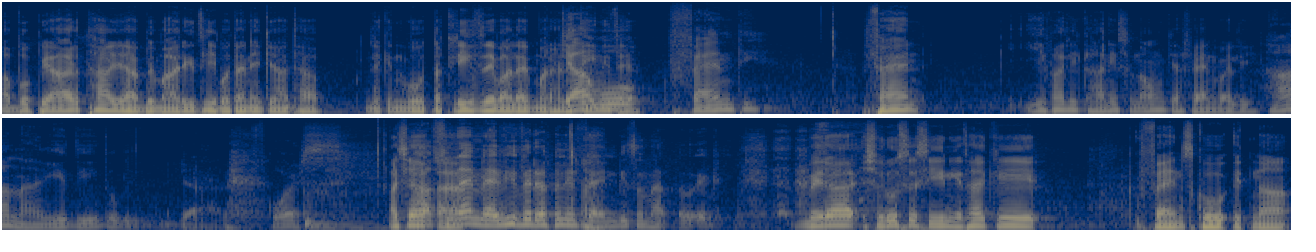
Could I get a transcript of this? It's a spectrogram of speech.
अब वो प्यार था या बीमारी थी पता नहीं क्या था लेकिन वो तकलीफ़ दे वाला मरहले क्या तीन वो थे। फ़ैन थी? फ़ैन ये वाली कहानी सुनाऊं क्या फ़ैन वाली? हाँ ना ये ये तो यार। कोर्स अच्छा आप सुना है मैं भी फिर अपने फ़ैन की सुनाता हूँ एक। मेरा शुरू से सीन ये था कि फैंस को इतना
